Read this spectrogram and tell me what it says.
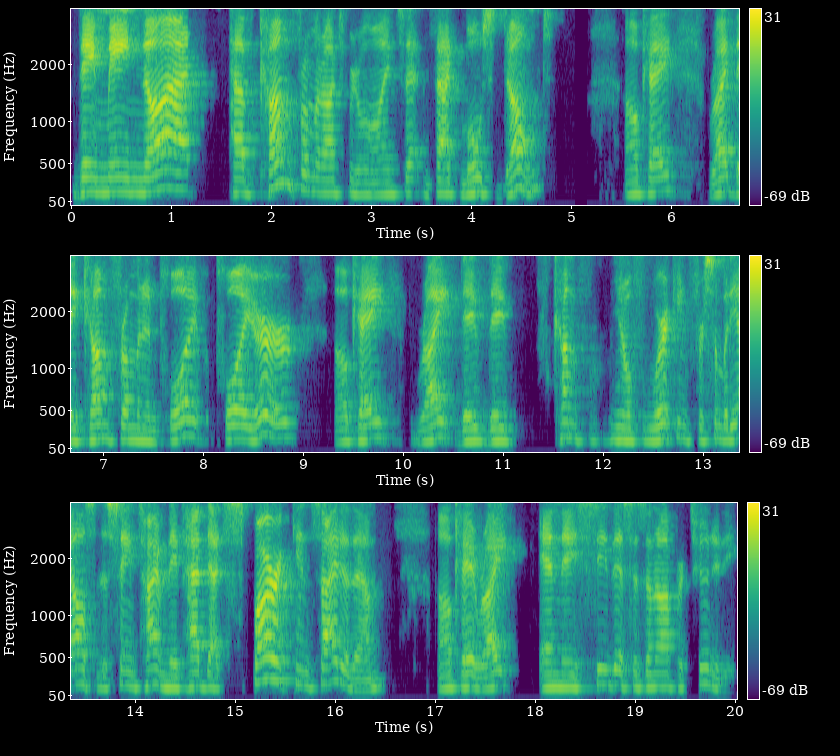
They may not have come from an entrepreneurial mindset. In fact most don't. Okay right? They come from an employ, employer. Okay right? They they've come from, you know working for somebody else at the same time. They've had that spark inside of them. Okay right? And they see this as an opportunity.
